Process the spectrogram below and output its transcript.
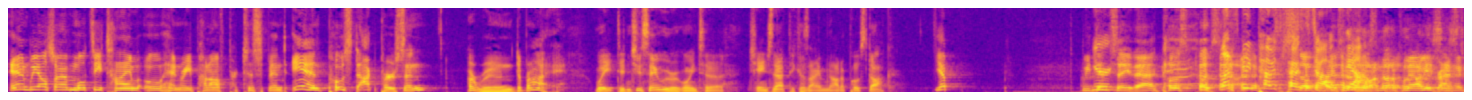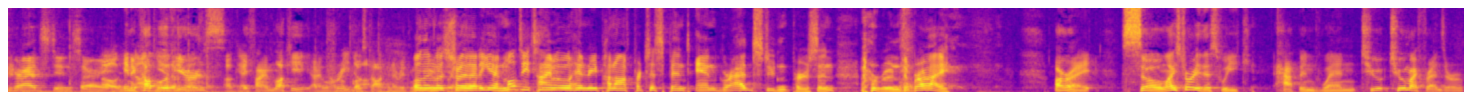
And we also have multi time O. Henry Punoff participant and postdoc person, Arun Debray. Wait, didn't you say we were going to change that because I am not a postdoc? Yep. We You're- did say that. Post post. let's be post postdoc. No, Yeah. no, I'm not a, post. No, I'm a grad is a student. grad student. Sorry. Oh, In a couple of years. Okay. if I'm lucky, I will have a Pre-doc. postdoc and everything. Well, then let's try that again. Multi time O. Henry Punoff participant and grad student person, Arun Debray. All right. So my story this week happened when two two of my friends are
